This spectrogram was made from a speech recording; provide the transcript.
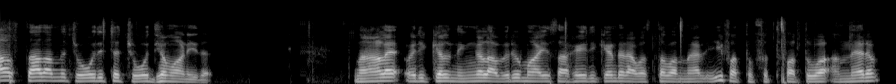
ആ ഉസ്താദ് അന്ന് ചോദിച്ച ചോദ്യമാണിത്. നാളെ ഒരിക്കൽ നിങ്ങൾ അവരുമായി സഹകരിക്കേണ്ട ഒരു അവസ്ഥ വന്നാൽ ഈ ഫത്തു ഫത്ത് ഫത്വ അന്നേരം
